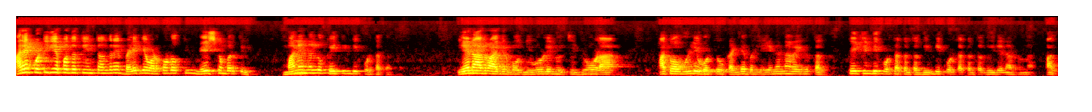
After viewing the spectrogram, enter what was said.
ಅರೆ ಕೊಟ್ಟಿಗೆ ಪದ್ಧತಿ ಅಂತಂದ್ರೆ ಬೆಳಿಗ್ಗೆ ಹೊಡ್ಕೊಂಡು ಹೋಗ್ತೀವಿ ಮೇಯಿಸ್ಕೊಂಬರ್ತೀವಿ ಮನೆಯಲ್ಲೂ ಕೈ ತಿಂಡಿ ಕೊಡ್ತಕ್ಕಂಥ ಏನಾದರೂ ಆಗಿರ್ಬೋದು, ನೀವು ಹುರುಳಿ ನುಚ್ಚು, ಜೋಳ ಅಥವಾ ಉಳ್ಳಿ ಒಟ್ಟು ಕಡ್ಡೆ ಬಳ್ಳಿ ಏನೇನಾರ ಇರುತ್ತಲ್ಲ, ಕೈ ತಿಂಡಿ ಕೊಡ್ತಕ್ಕಂಥದ್ದು ಹಿಂಡಿ ಕೊಡ್ತಕ್ಕಂಥದ್ದು ಇದೇನಾದ್ರೂ ಹಾಲು.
